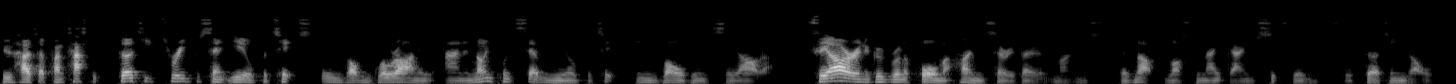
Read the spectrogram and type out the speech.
who has a fantastic 33% yield for tips involving Guarani and a 9.7 yield for tips involving Ceará. Ceará in a good run of form at home in Serie B at the moment. They've not lost in eight games, six wins, scored 13 goals.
